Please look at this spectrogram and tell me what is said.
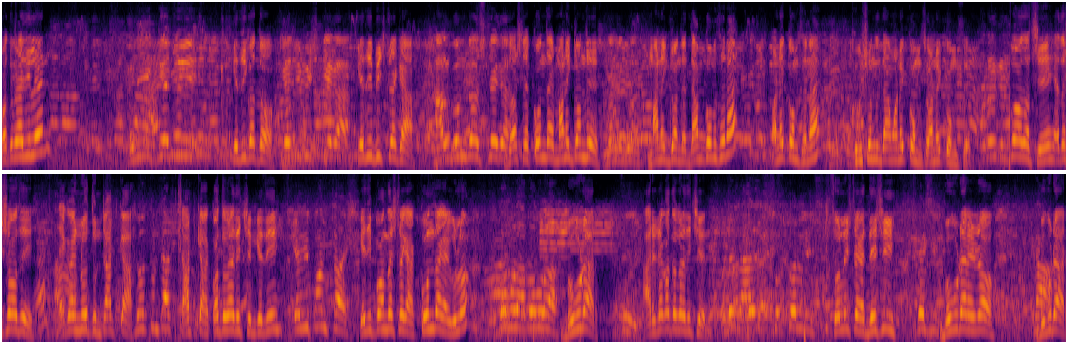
কত করে দিলেন? কেজি কেজি কত? কেজি বিশ টাকা। কেজি বিশ টাকা। শালগম দশ টাকা। দশ টাকা। কোন যায় মানিকগঞ্জের? মানিকগঞ্জের। দাম কমছে না? অনেক কমছে না? খুব সুন্দর দাম অনেক কমছে অনেক কমছে। পাওয়া যাচ্ছে এত সহজে? একেবারে নতুন টাটকা? নতুন টাটকা। টাটকা কত করে দিচ্ছেন কেজি? কেজি পঞ্চাশ। কেজি পঞ্চাশ টাকা। কোন জায়গায় বগুড়া বগুড়ার? আর এটা কত করে দিচ্ছেন? চল্লিশ টাকা। দেশি? বগুড়ার এটা বগুড়ার?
